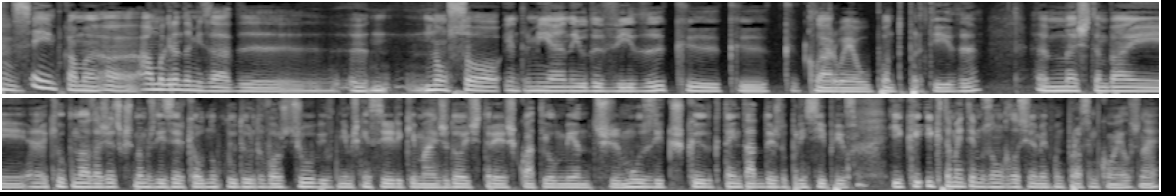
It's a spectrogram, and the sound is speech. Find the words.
Hum. Sim, porque há uma, há uma grande amizade amizade uh, não só entre mim, a Ana e o David, que, que, que claro é o ponto de partida, mas também ah, aquilo que nós às vezes costumamos dizer que é o núcleo duro do Voz de Júbilo, tínhamos que inserir aqui mais dois, três, quatro elementos músicos que, que têm estado desde o princípio e que, e que também temos um relacionamento muito próximo com eles, não é?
